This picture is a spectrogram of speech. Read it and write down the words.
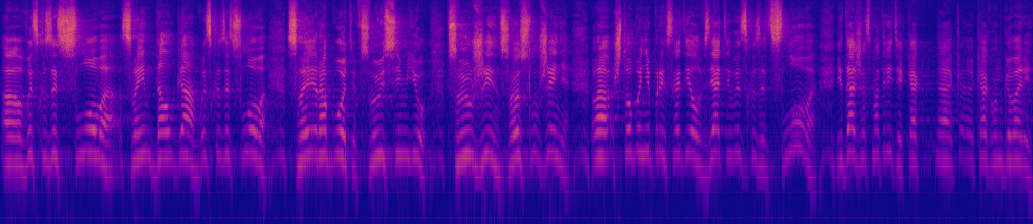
э, высказать слово своим долгам, высказать слово своей работе, в свою семью, в свою жизнь, в свое служение, э, что бы ни происходило, взять и высказать слово. И дальше смотрите, как, э, как он говорит.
